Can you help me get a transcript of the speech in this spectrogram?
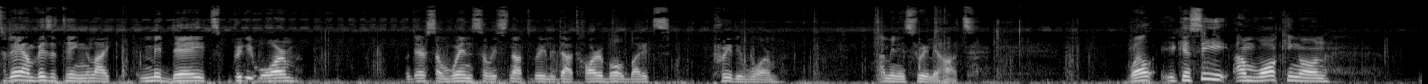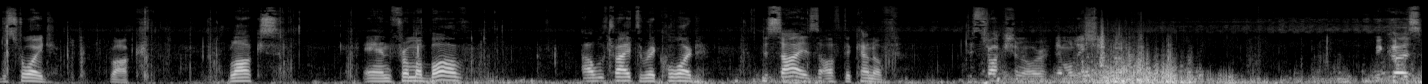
Today I'm visiting like midday, it's pretty warm. There's some wind so it's not really that horrible, but it's pretty warm. I mean, it's really hot. Well, you can see I'm walking on destroyed rock blocks and from above I will try to record the size of the kind of destruction or demolition. Because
